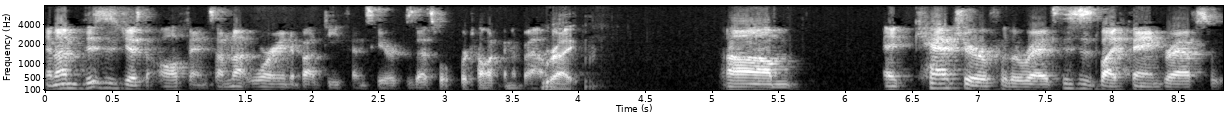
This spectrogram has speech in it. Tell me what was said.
and I'm this is just offense. I'm not worrying about defense here because that's what we're talking about. Right. Um, at catcher for the Reds, this is by Fangraphs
